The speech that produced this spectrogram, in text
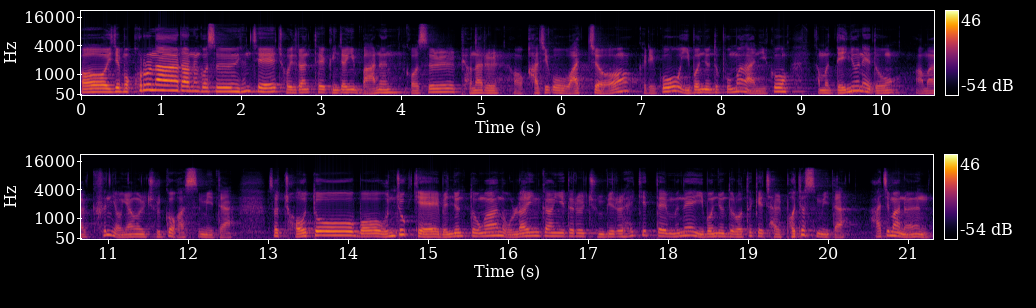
어, 이제 뭐 코로나라는 것은 현재 저희들한테 굉장히 많은 것을 변화를 어, 가지고 왔죠. 그리고 이번 연도 뿐만 아니고 아마 내년에도 아마 큰 영향을 줄 것 같습니다. 그래서 저도 뭐 운 좋게 몇 년 동안 온라인 강의들을 준비를 했기 때문에 이번 연도를 어떻게 잘 버텼습니다. 하지만은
